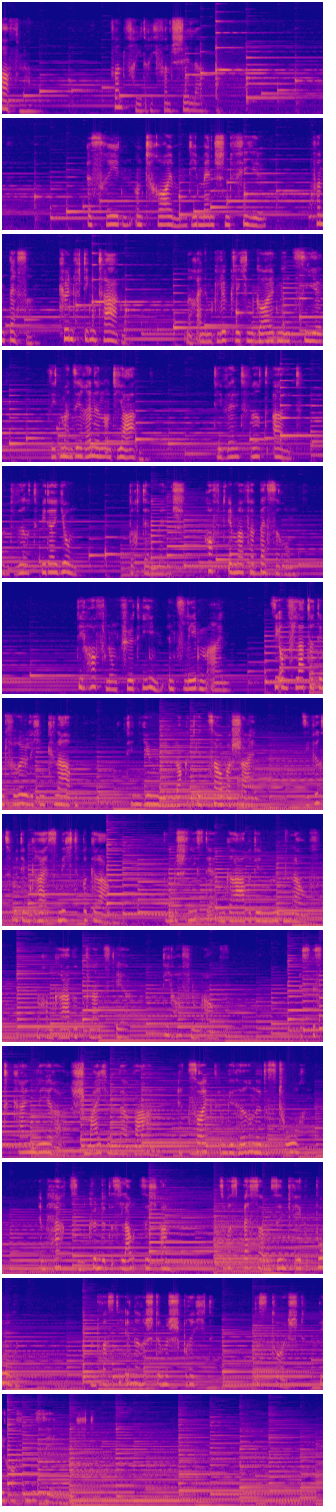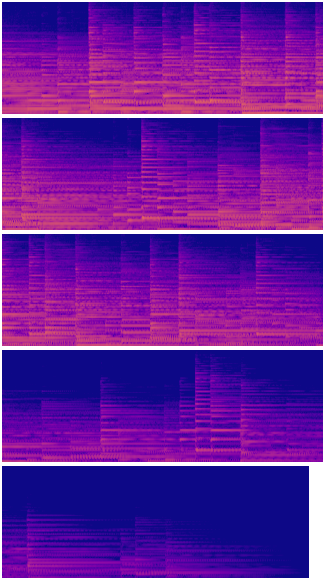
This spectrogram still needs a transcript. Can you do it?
Hoffnung von Friedrich von Schiller Es reden und träumen die Menschen viel von bessern, künftigen Tagen. Nach einem glücklichen goldenen Ziel sieht man sie rennen und jagen. Die Welt wird alt und wird wieder jung, doch der Mensch hofft immer Verbesserung. Die Hoffnung führt ihn ins Leben ein, sie umflattert den fröhlichen Knaben, den Jüngling locket ihr Zauberschein, sie wird mit dem Greis nicht begraben, dann beschließt er im Grabe den müden Lauf, noch am Grabe pflanzt er die Hoffnung auf. Es ist kein leerer, schmeichelnder Wahn, er zeugt im Gehirne des Toren, im Herzen kündet es laut sich an, zu was Besserem sind wir geboren, und was die innere Stimme spricht, Coffee.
